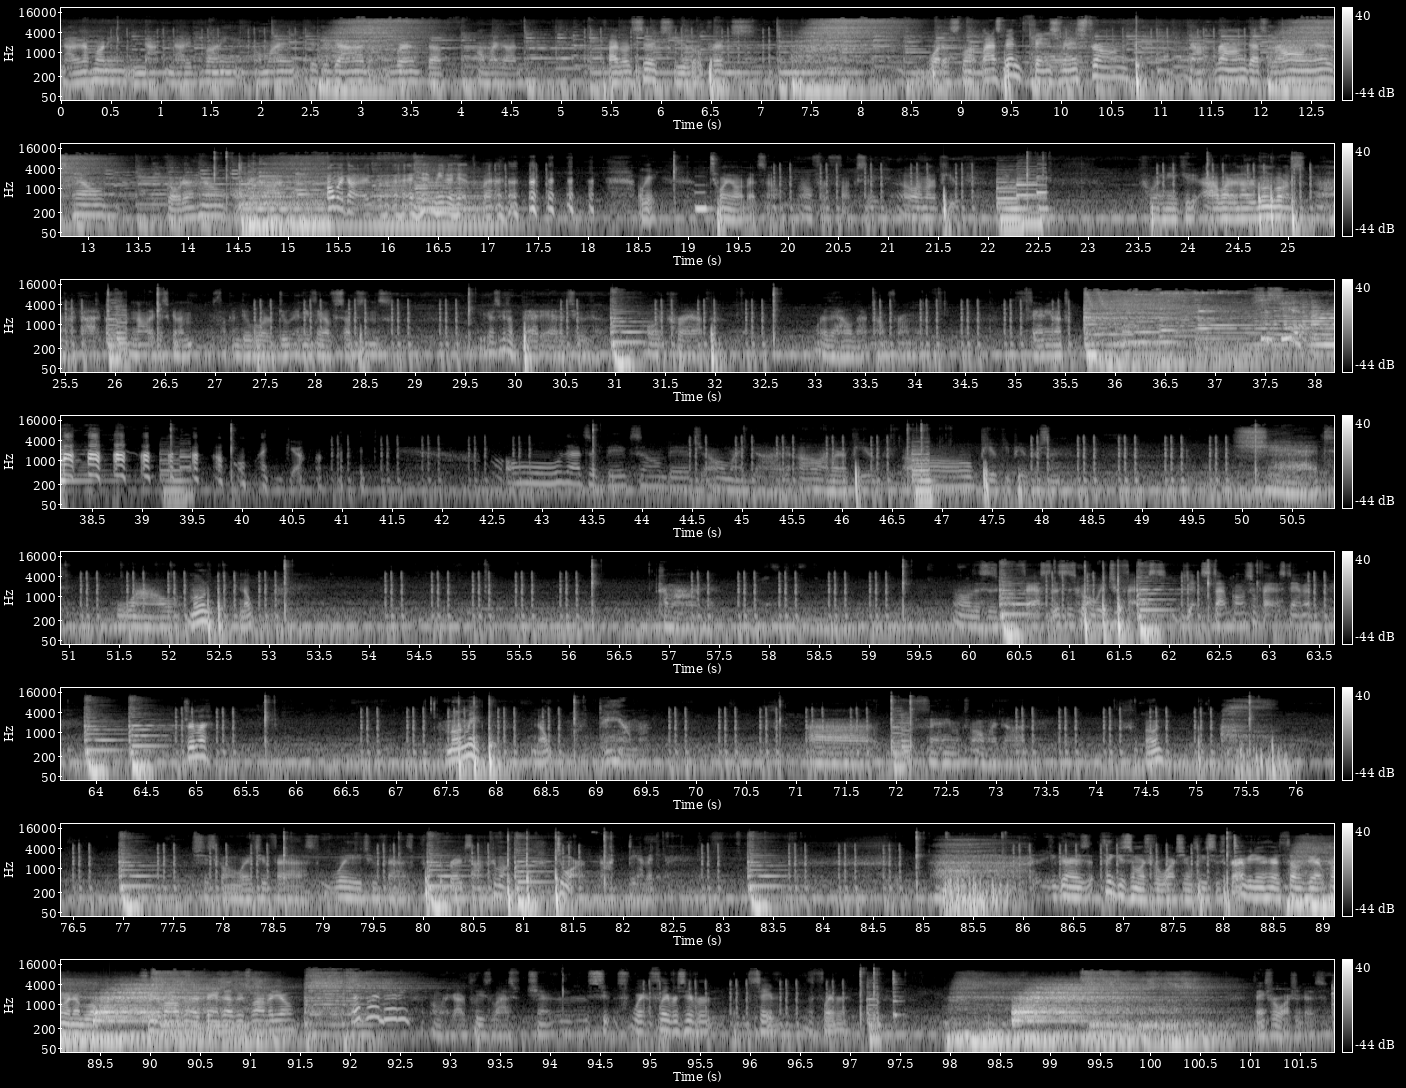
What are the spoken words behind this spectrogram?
Not enough money. Not not even money. Oh my good god. Where the oh my god. 506, you little pricks. What a slut. Last spin. Finish, finish strong. Not wrong. That's wrong as hell. Go to hell. Oh my god. Oh my god. I, I didn't mean to hit the. okay. $20 bets now. Oh, for fuck's sake. Oh, I'm gonna puke. Queenie kitty. About another moon bonus? Oh my god. Not like it's gonna fucking do or do anything of substance. You guys got a bad attitude. Holy crap. Where the hell did that come from? Fanny Mac. oh my god. Oh, that's a big son bitch. Oh my god. Pukey pukerson. Shit. Wow. Moon? Nope. Come on. Oh, this is going fast. This is going way too fast. Get, stop going so fast, damn it. Trimmer. Moon me. Nope. Damn. Uh, Fanny. Oh my god. Moon. Oh. She's going way too fast. Way too fast. Put the brakes on. Come on. Two more. God damn it. You guys, thank you so much for watching. Please subscribe if you're new here. Thumbs me up. Comment down below. See you tomorrow for another fantastic slot video. That's my daddy. Oh my god, please last chance. Wait, flavor saver. Save the flavor. Thanks for watching, guys.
